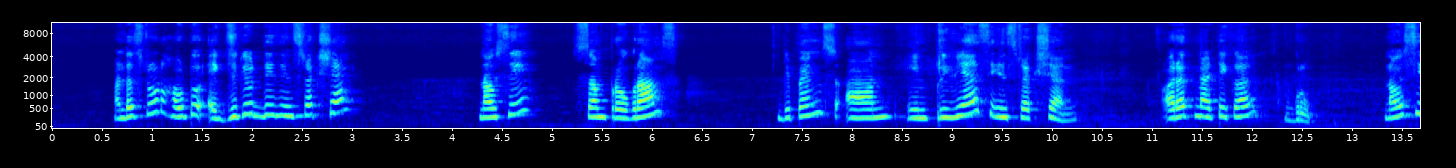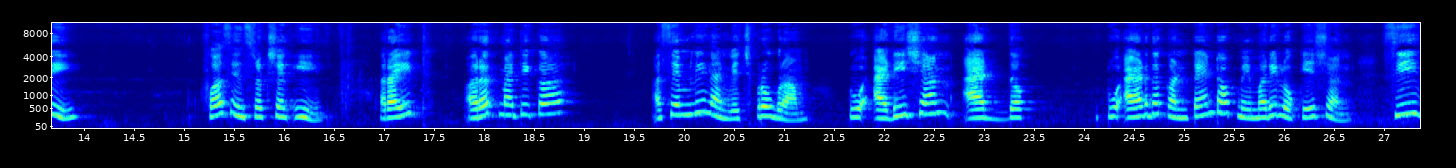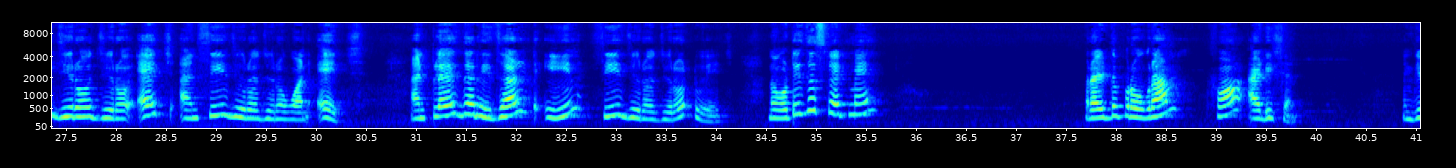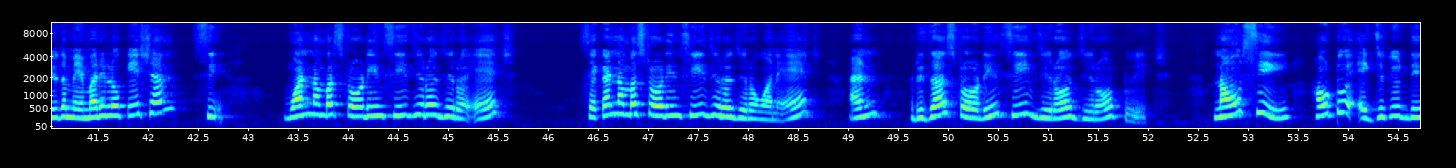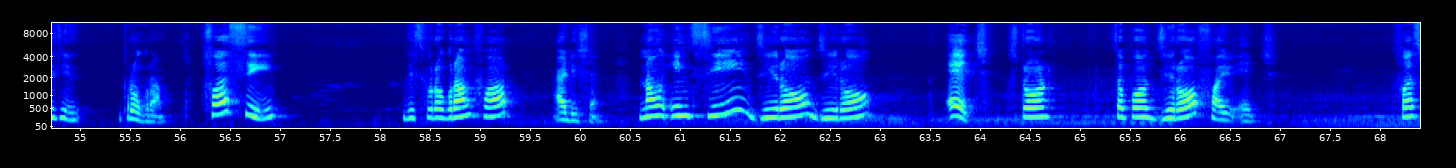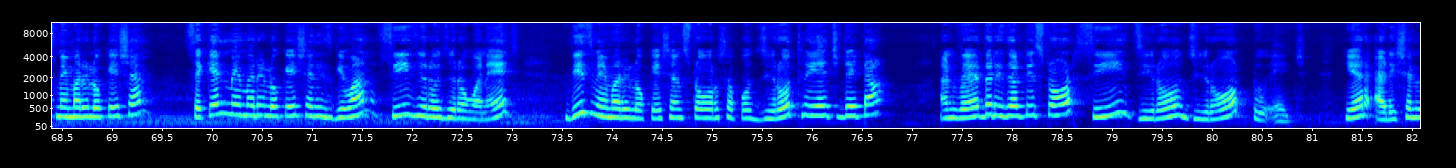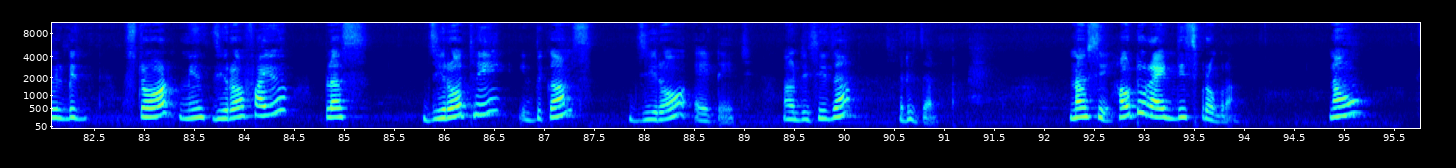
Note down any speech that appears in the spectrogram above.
Understood how to execute this instruction? Now see some programs depends on in previous instruction arithmetical group. Now see first instruction is write arithmetical assembly language program to addition at the to add the content of memory location C00H and C001H and place the result in C002H. Now what is the statement? Write the program for addition and give the memory location C one number stored in C00H, second number stored in C001H and result stored in C002H. Now see how to execute this program. First see this program for addition. Now in C00H stored suppose 05H. First memory location, second memory location is given C001H. This memory location store suppose 03H data and where the result is stored C002H. Here addition will be stored means 05 plus 03 it becomes 088. Now this is a result. Now see how to write this program. Now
